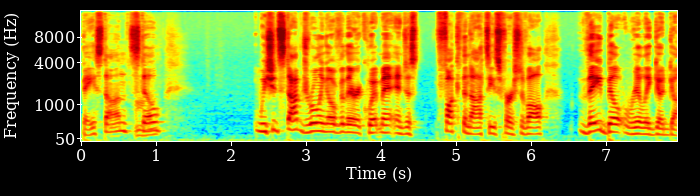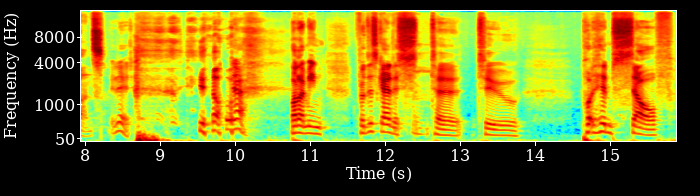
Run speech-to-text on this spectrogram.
based on still. We should stop drooling over their equipment and just fuck the Nazis, first of all. They built really good guns. They did. You know? Yeah, but I mean, for this guy to to to put himself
